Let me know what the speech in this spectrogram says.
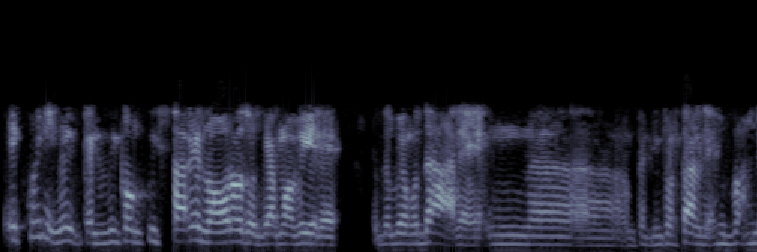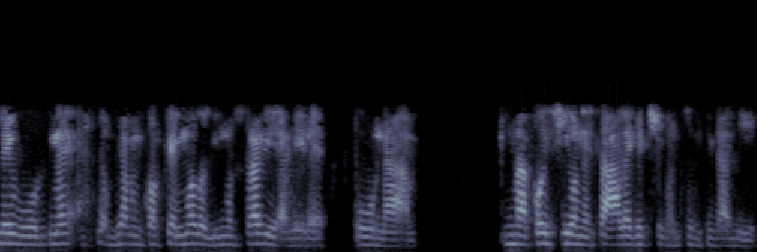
E quindi noi per riconquistare loro dobbiamo avere dobbiamo dare un, uh, per riportarli alle urne, dobbiamo in qualche modo dimostrare di avere una, una coesione tale che ci consentirà di,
